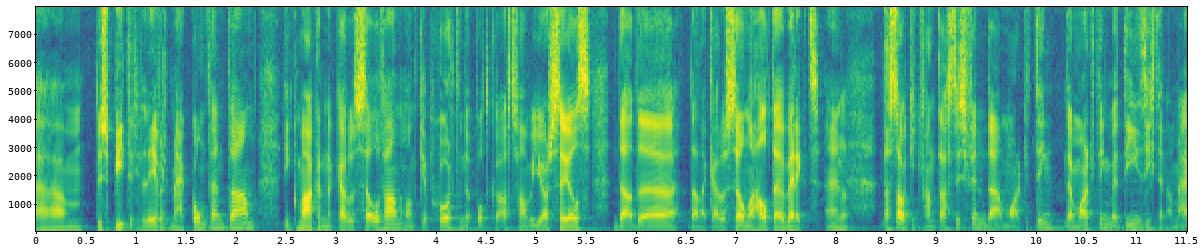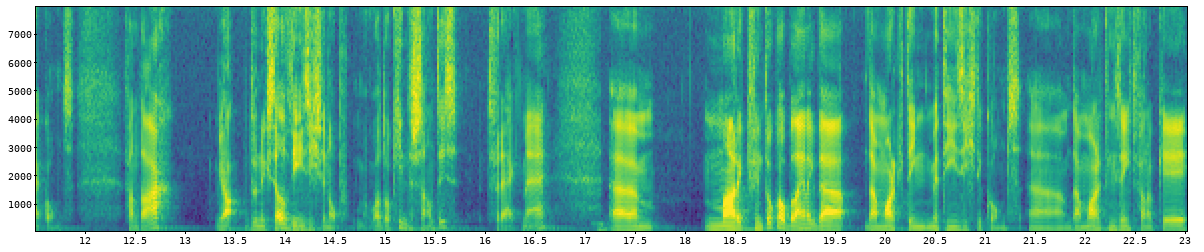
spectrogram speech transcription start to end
Um, dus Pieter levert mij content aan. Ik maak er een carousel van, want ik heb gehoord in de podcast van We Are Sales dat, uh, dat een carousel nog altijd werkt. Hè. Ja. Dat zou ik fantastisch vinden, dat marketing, dat marketing met die inzichten naar mij komt. Vandaag ja, doe ik zelf die inzichten op. Wat ook interessant is, het verrijkt mij. Um, maar ik vind het ook wel belangrijk dat, dat marketing met die inzichten komt. Um, dat marketing zegt van oké,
